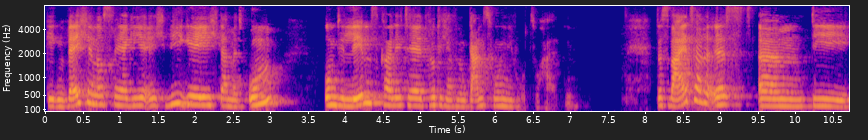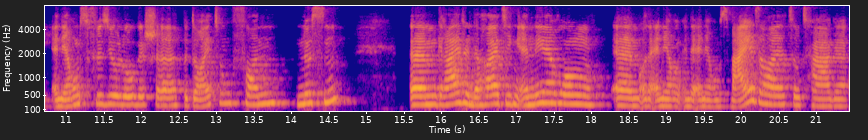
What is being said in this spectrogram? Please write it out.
gegen welche Nuss reagiere ich, wie gehe ich damit um, um die Lebensqualität wirklich auf einem ganz hohen Niveau zu halten. Das Weitere ist ähm, die ernährungsphysiologische Bedeutung von Nüssen. ähm, gerade in der heutigen Ernährung ähm, oder Ernährung in der Ernährungsweise heutzutage,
